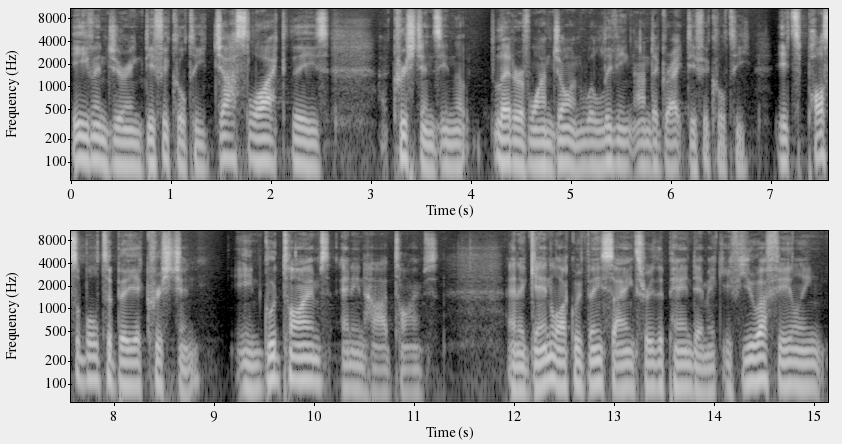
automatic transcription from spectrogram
even during difficulty, just like these Christians in the letter of 1 John were living under great difficulty. It's possible to be a Christian in good times and in hard times. And again, like we've been saying through the pandemic, if you are feeling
